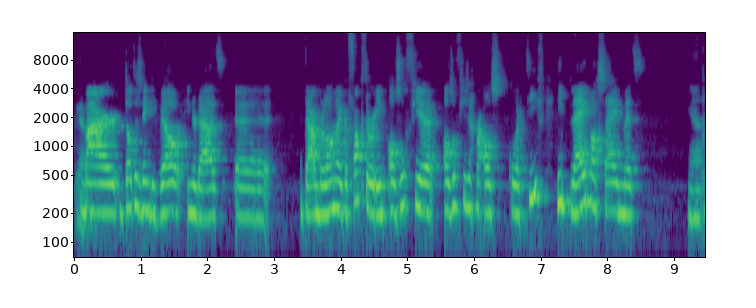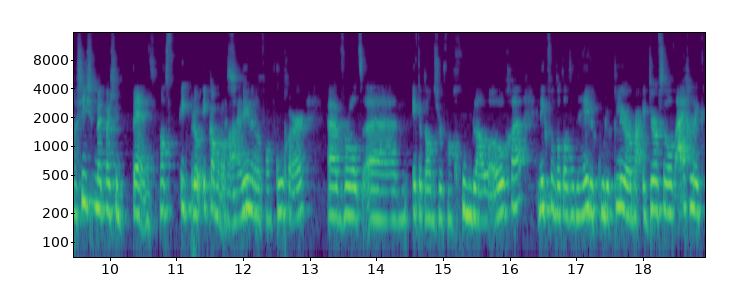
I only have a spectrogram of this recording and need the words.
Ja. Maar dat is denk ik wel inderdaad daar een belangrijke factor in. Alsof je, alsof je zeg maar als collectief niet blij mag zijn met ja. precies met wat je bent. Want ik bedoel, ik kan me nog wel herinneren van vroeger. Eh, bijvoorbeeld, ehm, ik heb dan een soort van groenblauwe ogen. En ik vond dat altijd een hele coole kleur. Maar ik durfde dat eigenlijk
